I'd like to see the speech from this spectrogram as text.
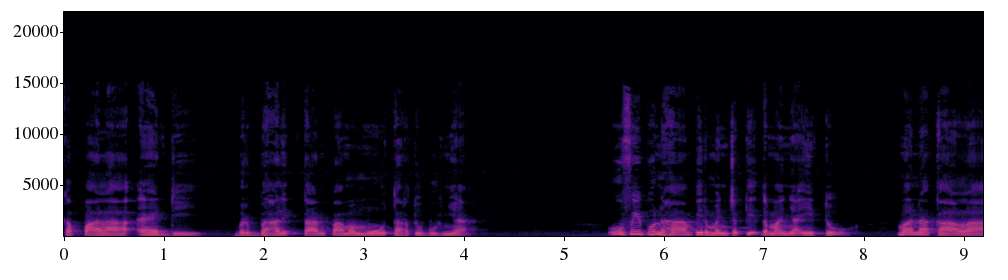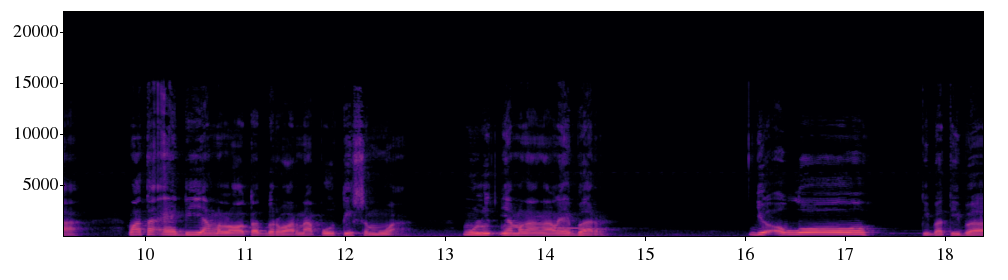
kepala Edi berbalik tanpa memutar tubuhnya. Ufi pun hampir mencekik temannya itu, manakala mata Edi yang melotot berwarna putih semua, mulutnya menganga lebar. Ya Allah, tiba-tiba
